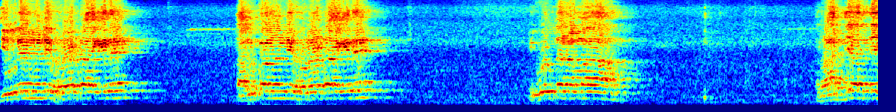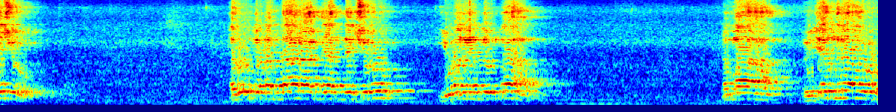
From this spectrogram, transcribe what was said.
ಜಿಲ್ಲೆಯಲ್ಲಿ ಹೋರಾಟ ಆಗಿದೆ, ತಾಲೂಕಿನಲ್ಲಿ ಹೋರಾಟ ಆಗಿದೆ. ಇವತ್ತು ನಮ್ಮ ರಾಜ್ಯಾಧ್ಯಕ್ಷರು, ತರುಣ್ ಜಡದ್ದ ರಾಜ್ಯಾಧ್ಯಕ್ಷರು, ಯುವ ನೇತೃತ್ವ ನಮ್ಮ ವಿಜೇಂದ್ರ ಅವರು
